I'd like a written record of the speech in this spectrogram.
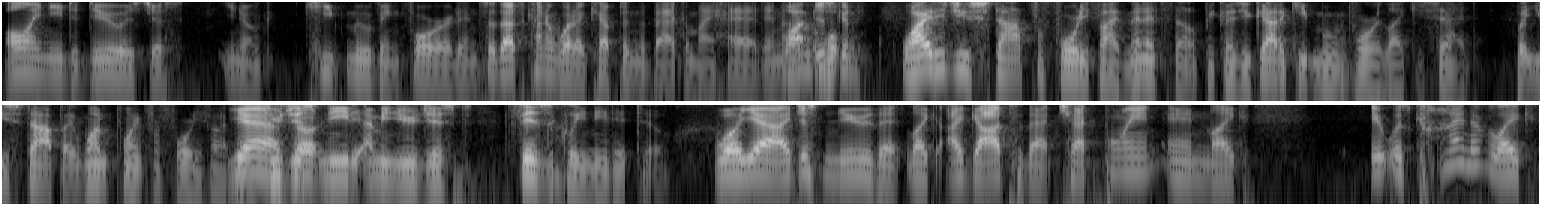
all I need to do is just, you know, keep moving forward. And so that's kind of what I kept in the back of my head. And Why, I'm just going to, Why did you stop for forty five minutes though? Because you got to keep moving forward, like you said. But you stop at one point for forty five minutes. Yeah, you just so- need. I mean, you just physically needed to. Well, yeah, I just knew that like I got to that checkpoint and like it was kind of like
